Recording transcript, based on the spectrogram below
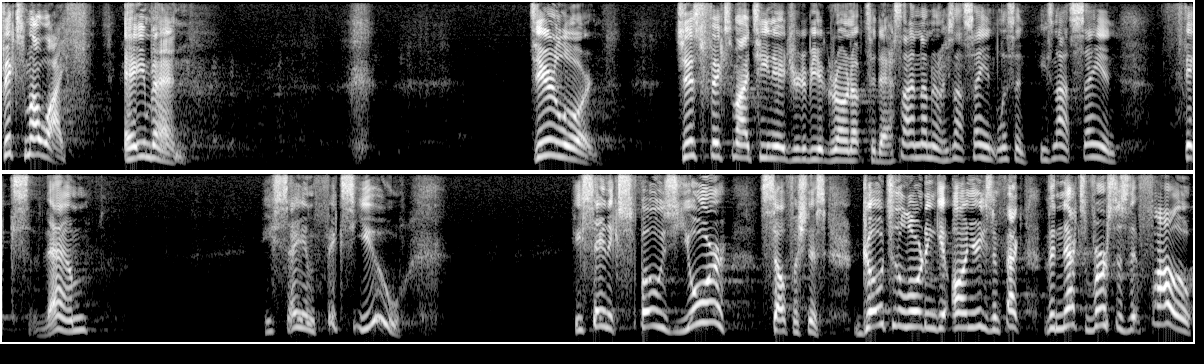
fix my wife. Amen. Dear Lord, just fix my teenager to be a grown up today. Not, no, no, no. He's not saying, listen, he's not saying fix them. He's saying fix you. He's saying expose your selfishness. Go to the Lord and get on your knees. In fact, the next verses that follow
